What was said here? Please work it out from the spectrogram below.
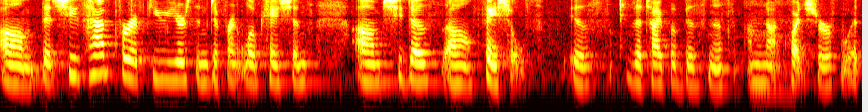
um, that she's had for a few years in different locations. Um, she does uh, facials, is the type of business. I'm not quite sure what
